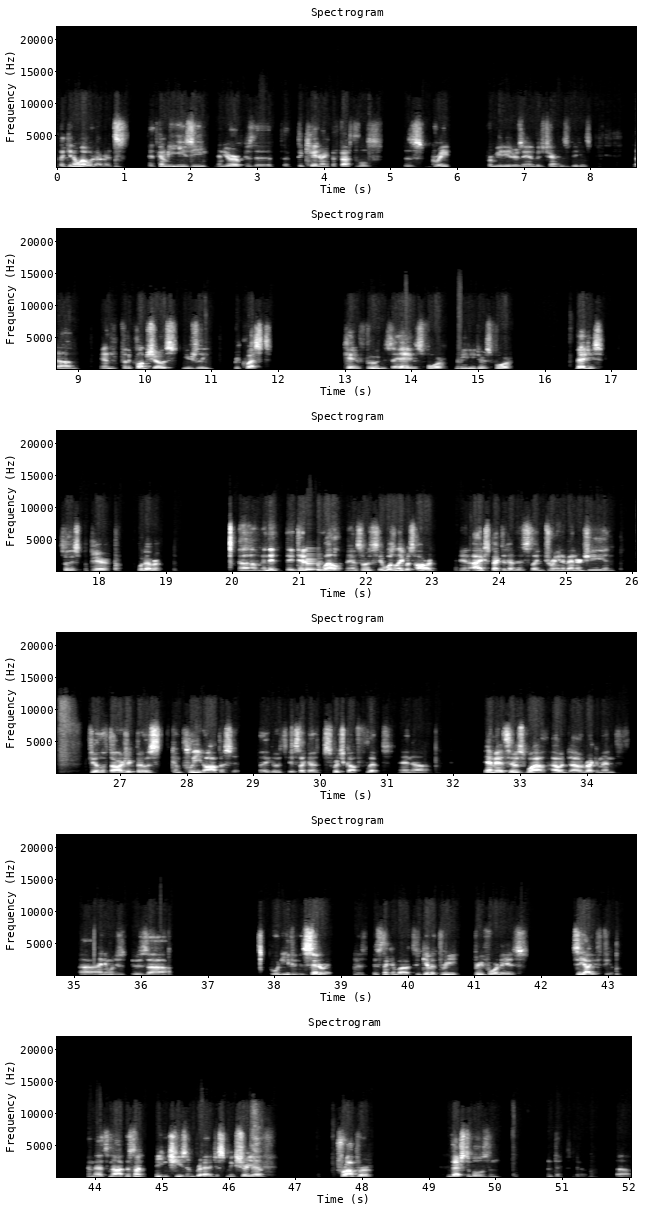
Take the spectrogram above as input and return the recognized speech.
Like you know what? Whatever. It's it's gonna be easy in Europe because the, the the catering at the festivals is great for meat eaters and vegetarians, vegans. Um, and for the club shows, usually request catered food and say, hey, there's four meat eaters, four veggies. So just prepare whatever. Um, and they, they did it well, man. So it, was, it wasn't like it was hard. And I expected to have this like drain of energy and feel lethargic, but it was complete opposite. Like it was, it's like a switch got flipped. And uh, yeah, man, it's, it was wild. I would I would recommend uh, anyone who's, who's uh, who would even consider it is, is, thinking about it to give it three three four days see how you feel and that's not that's not eating cheese and bread just make sure you have proper vegetables and and things you know? uh,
